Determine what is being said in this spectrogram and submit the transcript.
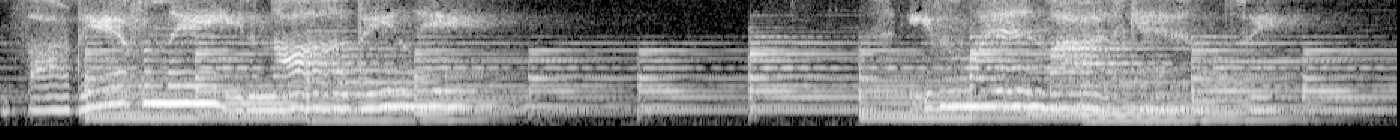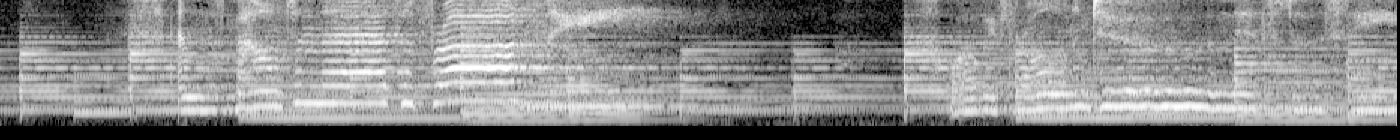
And far be it from me to not believe, even when my skin. will be thrown into the midst of the sea.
